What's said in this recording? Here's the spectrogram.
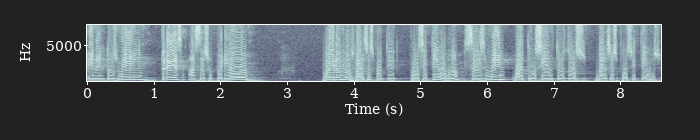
en el 2003 hasta su periodo fueron los falsos positivos, ¿no? 6.402 falsos positivos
